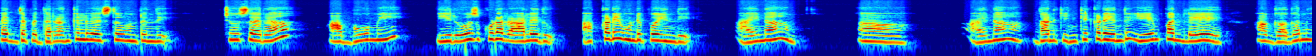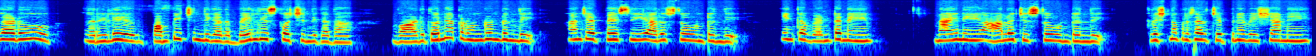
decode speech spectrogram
పెద్ద పెద్ద రంకెలు వేస్తూ ఉంటుంది. చూసారా ఆ భూమి ఈరోజు కూడా రాలేదు. అక్కడే ఉండిపోయింది. అయినా అయినా దానికి ఇంకెక్కడ ఎందుకు ఏం పనిలే? ఆ గగన్ గాడు రిలీ పంపించింది కదా బెయిల్ తీసుకొచ్చింది కదా వాడితోనే అక్కడ ఉండుంటుంది అని చెప్పేసి అరుస్తూ ఉంటుంది. ఇంకా వెంటనే నాయిని ఆలోచిస్తూ ఉంటుంది. కృష్ణప్రసాద్ చెప్పిన విషయాన్ని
